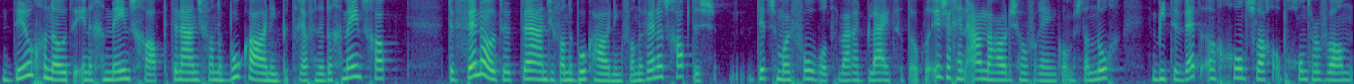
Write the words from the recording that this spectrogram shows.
deelgenoten in een gemeenschap ten aanzien van de boekhouding betreffende de gemeenschap, de vennoten ten aanzien van de boekhouding van de vennootschap. Dus dit is een mooi voorbeeld waaruit blijkt dat ook al is er geen aandeelhoudersovereenkomst, dan nog biedt de wet een grondslag op grond waarvan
